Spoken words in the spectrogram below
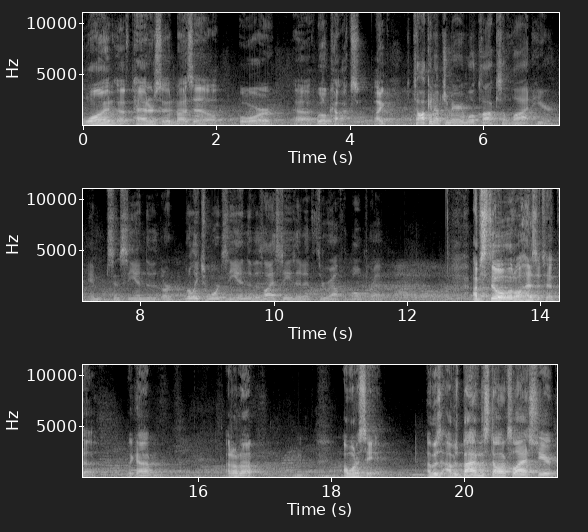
one of Patterson, Mizell, or uh, Wilcox. Like talking up Jamarion Wilcox a lot here, in, since the end of, or really towards the end of this last season and throughout the bowl prep. I'm still a little hesitant though. Like I'm, I don't know. I want to see it. I was I was buying the stonks last year.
